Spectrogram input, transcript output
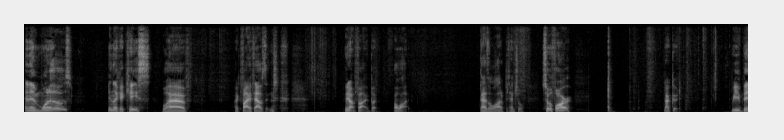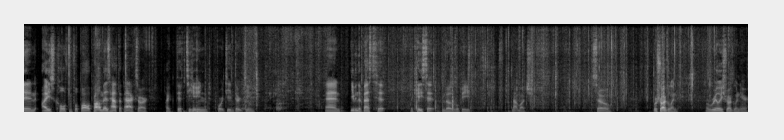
and then one of those in like a case will have like 5,000. Maybe not five, but a lot. That has a lot of potential. So far, not good. We've been ice cold from football. Problem is, half the packs are like 15, 14, 13. And even the best hit, the case hit from those will be not much. So, we're struggling. We're really struggling here.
